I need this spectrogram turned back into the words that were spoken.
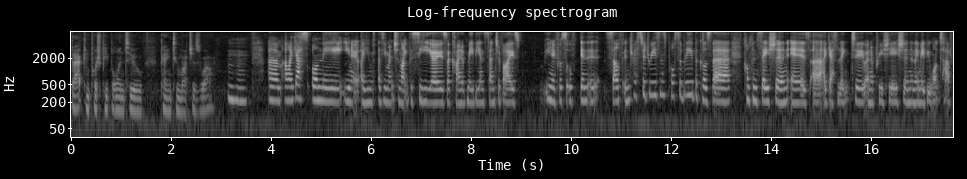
that can push people into paying too much as well Mm-hmm. Um, and I guess on the, you know, as you mentioned, like the CEOs are kind of maybe incentivized you know, for sort of in, in self-interested reasons, possibly because their compensation is, uh, I guess, linked to an appreciation, and they maybe want to have,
